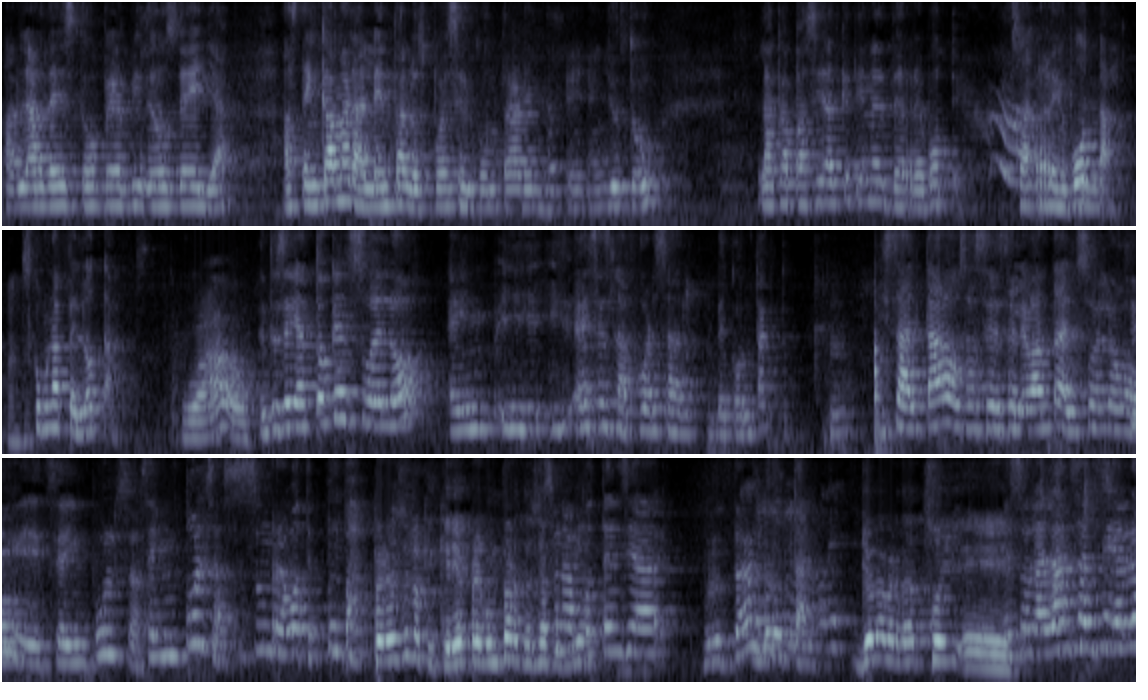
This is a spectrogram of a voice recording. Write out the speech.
hablar de esto, ver videos de ella, hasta en cámara lenta los puedes encontrar en, en- en YouTube, la capacidad que tiene de rebote, o sea, rebota, es como una pelota. Wow. Entonces ella toca el suelo e y, y esa es la fuerza de contacto. Y salta, o sea, se, se levanta del suelo, Sí, se impulsa. se impulsa, es un rebote, pumba. pero eso es lo que quería preguntarte, o sea, Es una potencia Brutal. brutal. yo la verdad soy eh, Eso la lanza al cielo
